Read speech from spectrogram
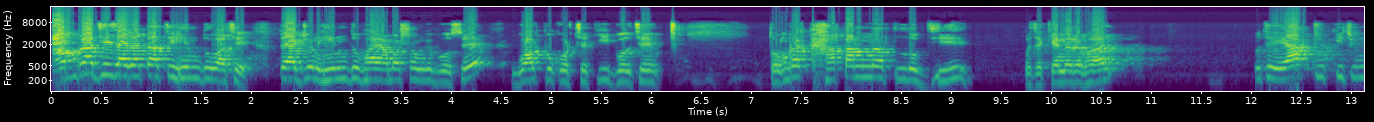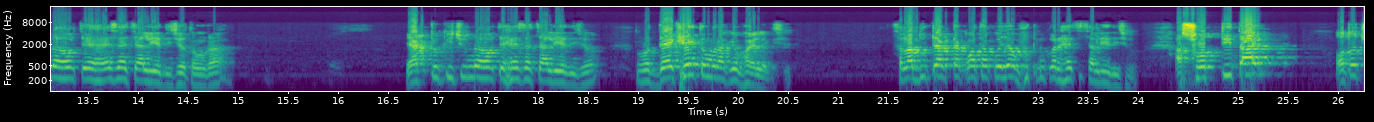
আমরা যে জায়গাটা আছে, হিন্দু আছে। তো একজন হিন্দু ভাই আমার সঙ্গে বসে গল্প করছে, কি বলছে, তোমরা খাতারনাথ লোক জি? বলছে, কেন রে ভাই? বলছে, একটু কিছু না হতে হেসা চালিয়ে দিছো তোমরা। একটু কিছু না হতে হেসা চালিয়ে দিছো। তোমরা দেখেই তোমরা কে ভয় লাগছে। সালা দুটো একটা কথা কয়ে যাও ভুটুম করে হেসে চালিয়ে দিছো। আর সত্যি তাই? অথচ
